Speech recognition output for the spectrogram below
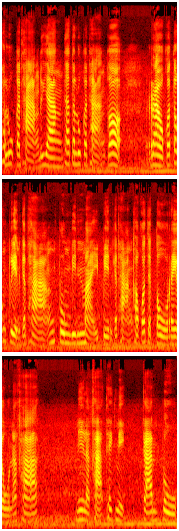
ทะลุกระถางหรือยัง ถ้าทะลุกระถางก็เราก็ต้องเปลี่ยนกระถางปรุงดินใหม่ เปลี่ยนกระถางเขาก็จะโตเร็วนะคะ นี่แหละค่ะเทคนิคการปลูก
